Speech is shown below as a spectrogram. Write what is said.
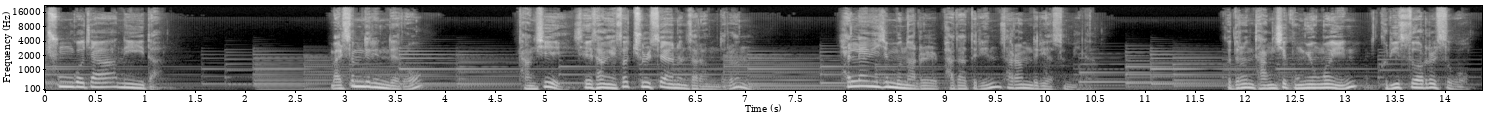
충고자니이다. 말씀드린 대로 당시 세상에서 출세하는 사람들은 헬레니즘 문화를 받아들인 사람들이었습니다. 그들은 당시 공용어인 그리스어를 쓰고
